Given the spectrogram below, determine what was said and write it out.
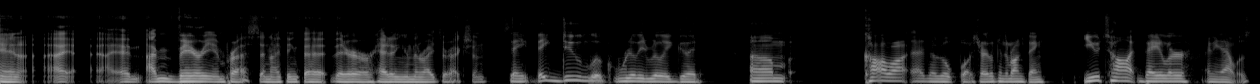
And I, I I'm very impressed, and I think that they're heading in the right direction. Say they do look really really good. Um, Colorado. Uh, no, no, sorry, looking at the wrong thing. Utah at Baylor. I mean that was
